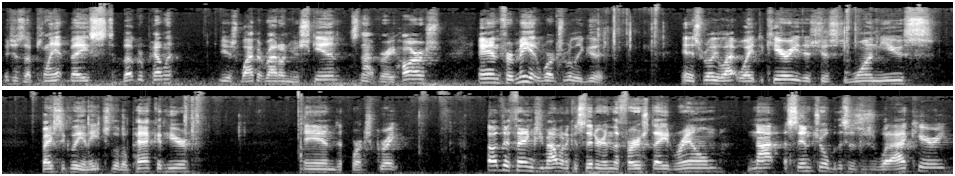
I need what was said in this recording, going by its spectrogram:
which is a plant based bug repellent. You just wipe it right on your skin. It's not very harsh. And for me, it works really good. And it's really lightweight to carry. There's just one use basically in each little packet here. And works great. Other things you might want to consider in the first aid realm, not essential, but this is just what I carry.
